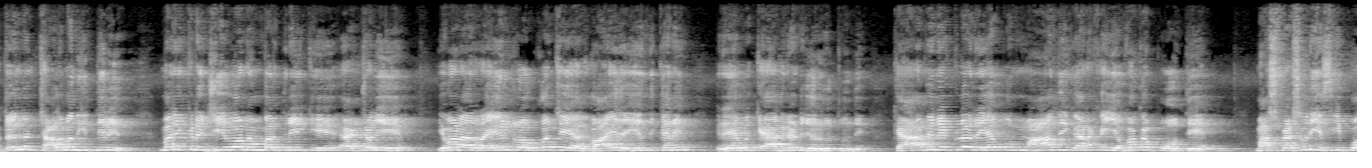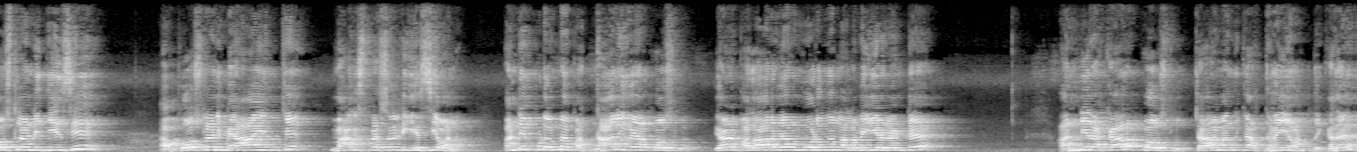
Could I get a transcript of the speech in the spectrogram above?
అదేంటంటే చాలామందికి తెలియదు. మరి ఇక్కడ జీవో నంబర్ త్రీకి యాక్చువల్లీ ఇవాళ రైలు రోకో చేయాలి. వాయిదా. ఎందుకని? రేపు క్యాబినెట్ జరుగుతుంది. క్యాబినెట్లో రేపు మాది గనక ఇవ్వకపోతే మా స్పెషల్ డిఎస్ ఈ పోస్టులన్నీ తీసి ఆ పోస్టులన్నీ మినహాయించి మాకు స్పెషల్ డిఎస్ ఇవ్వండి. అంటే ఇప్పుడు ఉన్న పద్నాలుగు వేల పోస్టులు ఏడు పదహారు వేల మూడు వందల నలభై ఏడు అంటే అన్ని రకాల పోస్టులు. చాలామందికి అర్థమయ్యే ఉంటుంది కదా?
